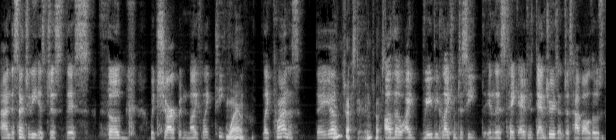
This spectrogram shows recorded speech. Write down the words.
and essentially is just this thug with sharpened knife like teeth. Wow, Like piranhas. There you go. interesting, interesting. Although I really like him to see in this take out his dentures and just have all those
